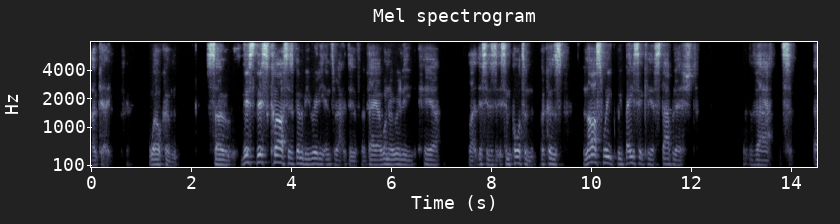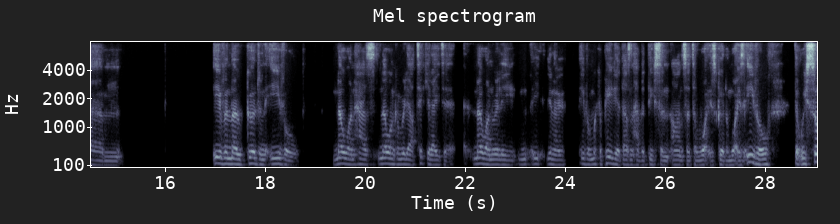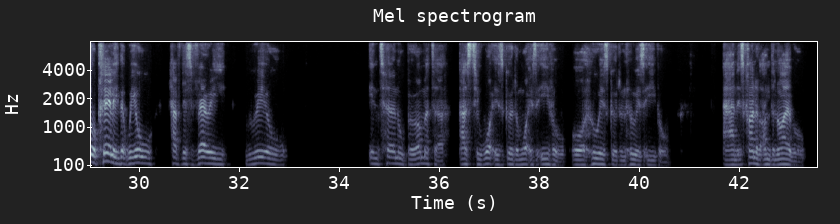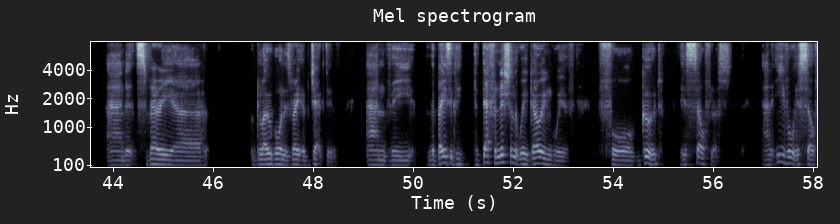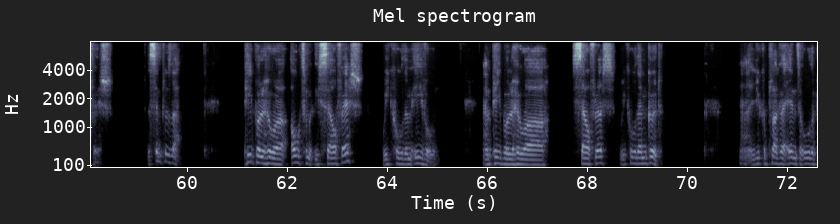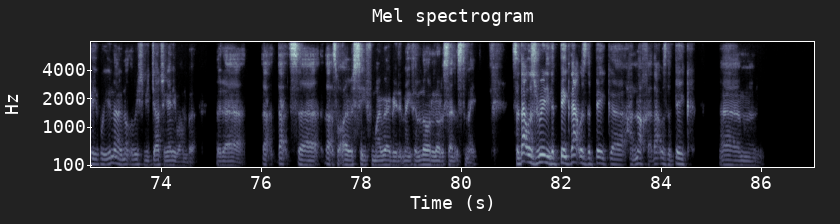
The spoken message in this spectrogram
Okay, welcome. So this this class is going to be really interactive. Okay, I want to really hear like this is it's important because last week we basically established that um even though good and evil no one has no one can really articulate it no one really you know even wikipedia doesn't have a decent answer to what is good and what is evil that we saw clearly that we all have this very real internal barometer as to what is good and what is evil or who is good and who is evil. And it's kind of undeniable. And it's very uh, global and it's very objective. And the the basically the definition that we're going with for good is selfless and evil is selfish as simple as that people who are ultimately selfish we call them evil and people who are selfless we call them good uh, you could plug that into all the people you know not that we should be judging anyone but but uh that that's uh, that's what I receive from my Rebbe, and it makes a lot, a lot of sense to me. So that was really the big. That was the big uh, hanacha. That was the big um,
